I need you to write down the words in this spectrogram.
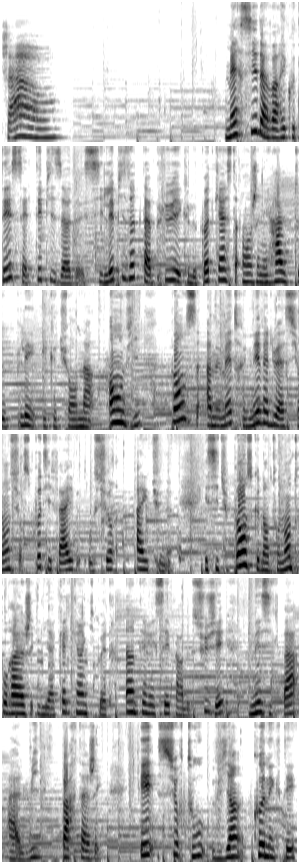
Ciao Merci d'avoir écouté cet épisode. Si l'épisode t'a plu et que le podcast en général te plaît et que tu en as envie, pense à me mettre une évaluation sur Spotify ou sur iTunes. Et si tu penses que dans ton entourage, il y a quelqu'un qui peut être intéressé par le sujet, n'hésite pas à lui partager. Et surtout, viens connecter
